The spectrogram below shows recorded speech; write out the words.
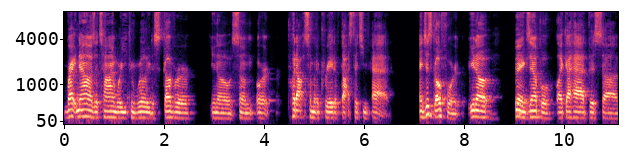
right now is a time where you can really discover, you know, some or put out some of the creative thoughts that you've had and just go for it. You know, an example, like I had this uh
